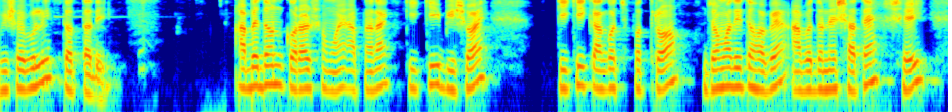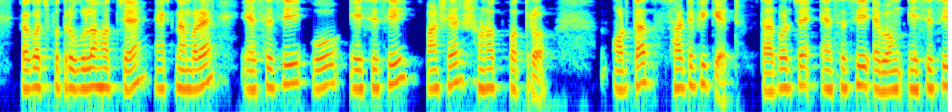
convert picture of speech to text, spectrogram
বিষয়গুলি তথ্যাদি আবেদন করার সময় আপনারা কি কি বিষয়, কি কি কাগজপত্র জমা দিতে হবে আবেদনের সাথে? সেই কাগজপত্রগুলো হচ্ছে এক নম্বরে এসএসসি ও এইচএসসি পাশের সনদপত্র, অর্থাৎ সার্টিফিকেট। তারপর হচ্ছে এসএসসি এবং এইচএসসি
